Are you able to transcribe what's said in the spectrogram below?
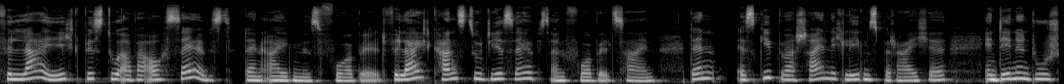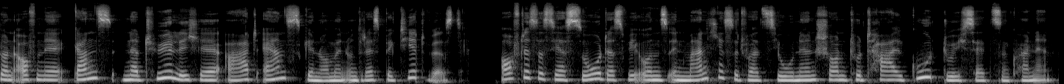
Vielleicht bist du aber auch selbst dein eigenes Vorbild. Vielleicht kannst du dir selbst ein Vorbild sein. Denn es gibt wahrscheinlich Lebensbereiche, in denen du schon auf eine ganz natürliche Art ernst genommen und respektiert wirst. Oft ist es ja so, dass wir uns in manchen Situationen schon total gut durchsetzen können.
